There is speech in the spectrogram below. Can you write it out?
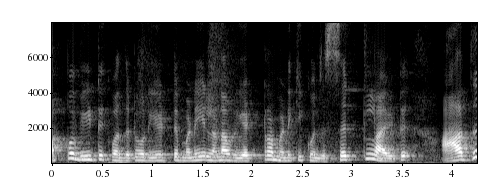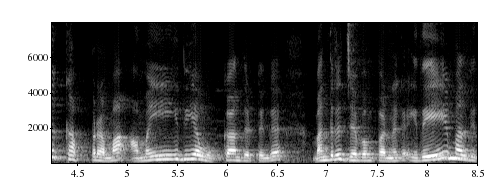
அப்போ வீட்டுக்கு வந்துட்டு ஒரு எட்டு மணி இல்லைன்னா ஒரு எட்டரை மணிக்கு கொஞ்சம் செட்டில் ஆகிட்டு அதுக்கப்புறமா அமைதியாக உட்காந்துட்டுங்க மந்திர ஜெபம் பண்ணுங்கள் இதே மாதிரி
